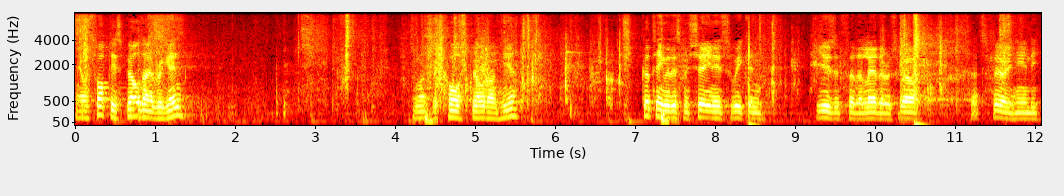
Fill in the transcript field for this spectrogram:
Now we'll swap this belt over again. Want the coarse belt on here. Good thing with this machine is we can use it for the leather as well. That's very handy.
